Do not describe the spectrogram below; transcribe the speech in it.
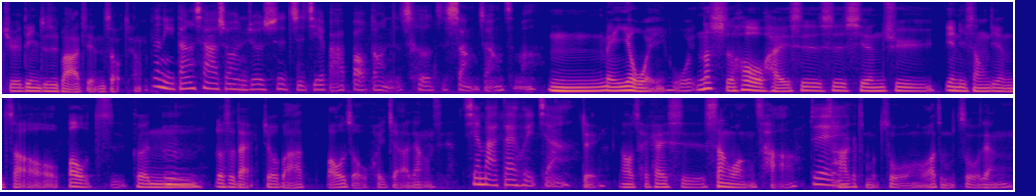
决定就是把它捡走这样子。那你当下的时候，你就是直接把它抱到你的车子上这样子吗？嗯，没有诶，我那时候还是是先去便利商店找报纸跟垃圾袋，就把它。保走回家这样子。先把它带回家，对，然后才开始上网查，对，查个怎么做，我要怎么做这样。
